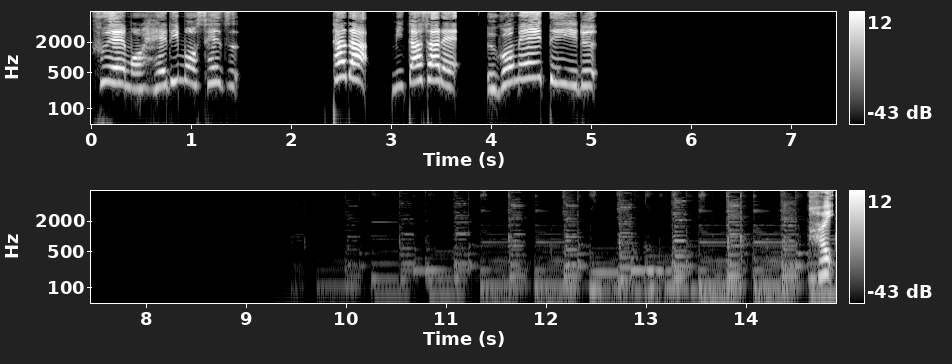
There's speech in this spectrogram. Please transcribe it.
増えも減りもせずただ満たされうごめいている。はい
